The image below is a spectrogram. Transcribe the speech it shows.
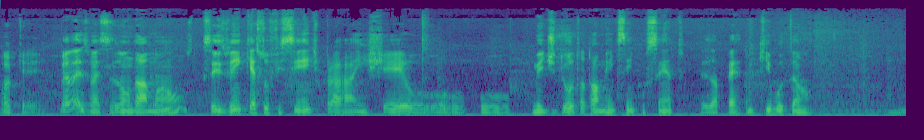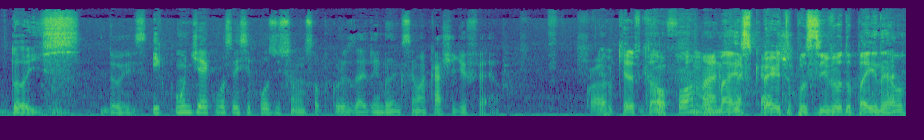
Ok. Beleza, mas vocês vão dar a mão. Vocês veem que é suficiente pra encher o, o- o medidor totalmente 100%. Vocês apertam que botão? 2. Dois. E onde é que vocês se posicionam? Só por curiosidade, lembrando que isso é uma caixa de ferro. Qual, Eu quero ficar qual o, formato o mais perto possível do painel.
